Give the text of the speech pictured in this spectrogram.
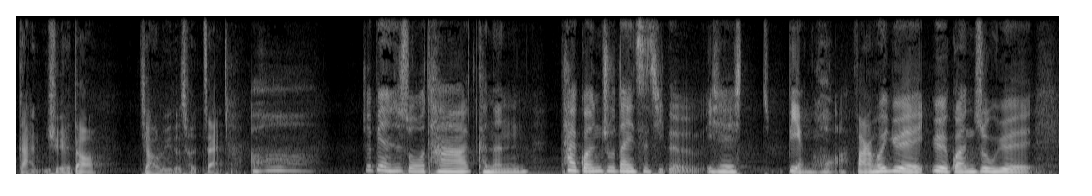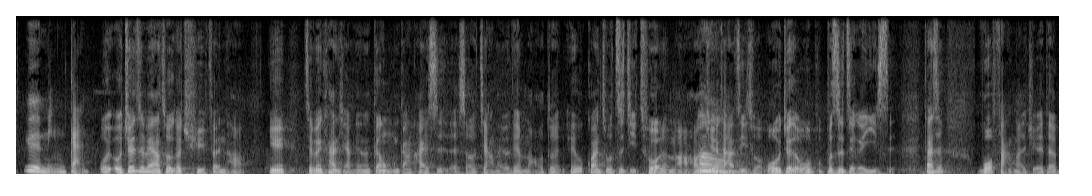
感觉到焦虑的存在。哦。就变成是说，他可能太关注在自己的一些变化，反而会越越关注越越敏感。我我觉得这边要做个区分哈，因为这边看起来可能跟我们刚开始的时候讲的有点矛盾。因为关注自己错了嘛，哈，觉得他自己错。我觉得我不是这个意思，但是我反而觉得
